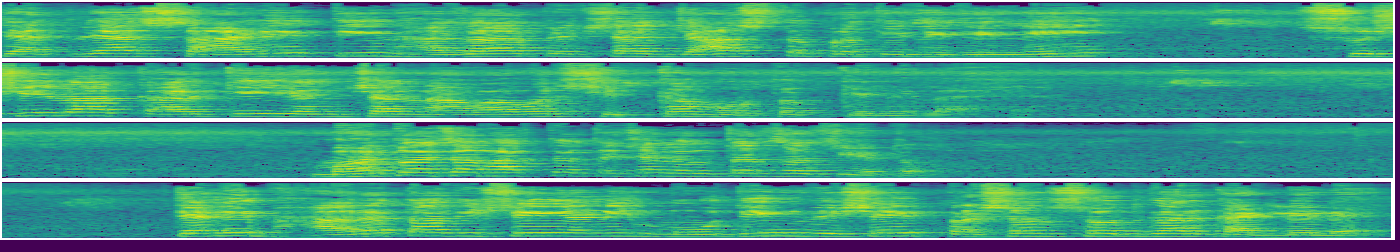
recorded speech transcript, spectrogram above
त्यातल्या साडेतीन हजारपेक्षा जास्त प्रतिनिधींनी सुशीला कार्की यांच्या नावावर शिक्कामोर्तब केलेला आहे. महत्त्वाचा भाग तर त्याच्यानंतरचाच येतो. त्यांनी भारताविषयी आणि मोदींविषयी प्रशंसोद्गार काढलेले आहेत.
